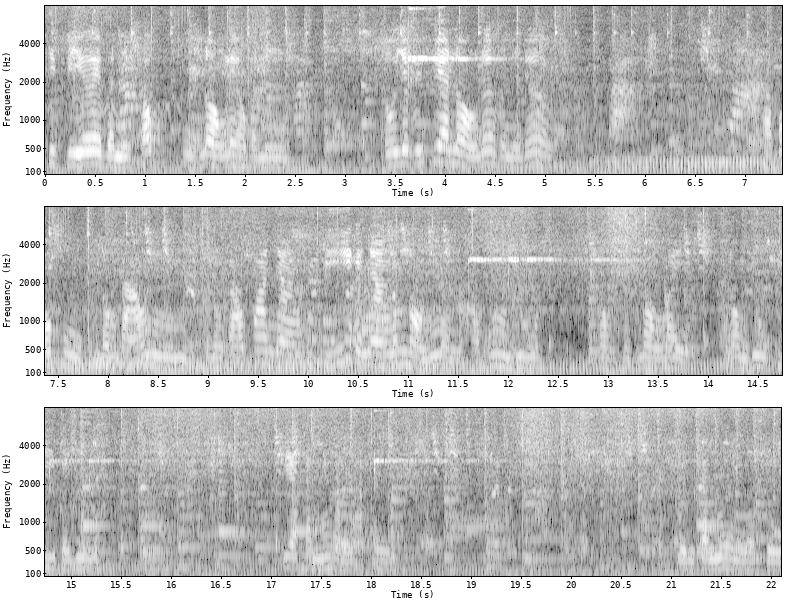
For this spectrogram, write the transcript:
พี่ปีเอ้ยวันนี้เขาผูกน้องแล้ววันนี้ ตัวจะไปเฟี้ยน้องเด้อวันนี้เด้อถ้าบ่ผูกน้องดาวนี่น้องดาวพานยางพี่ปีกับยางน้ำหนองนี่นั่นแหละค่ะบุ้งอยู่ต้องผูกน้องไว้น้องอยู่พี่กับอยู่เฟี้ยกันนี่หันละเออเป็นกันนี่หันละตัว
